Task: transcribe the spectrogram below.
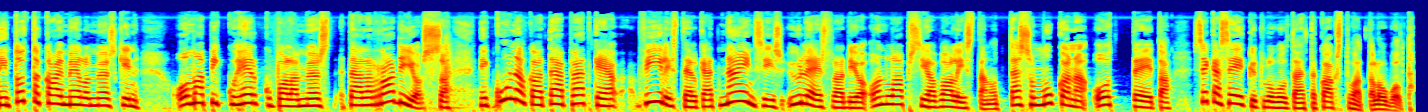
Niin totta kai meillä on myöskin oma pikku herkkupala myös täällä radiossa. Niin kuunnelkaa tämä pätkä ja fiilistelkää, että näin siis Yleisradio on lapsia valistanut. Tässä on mukana otteita sekä 70-luvulta että 2000-luvulta.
